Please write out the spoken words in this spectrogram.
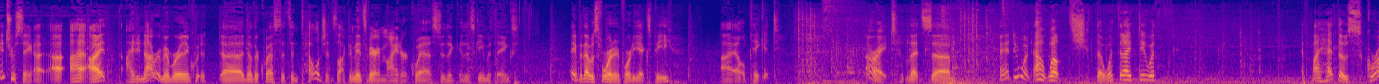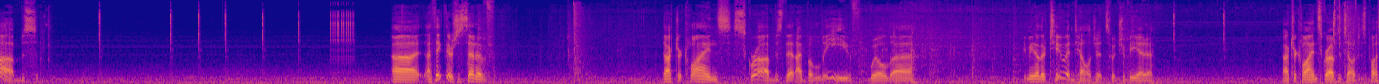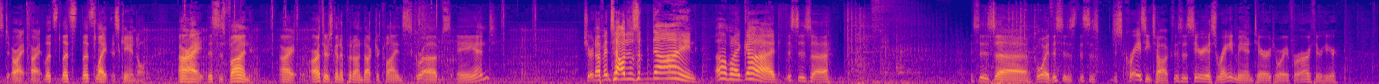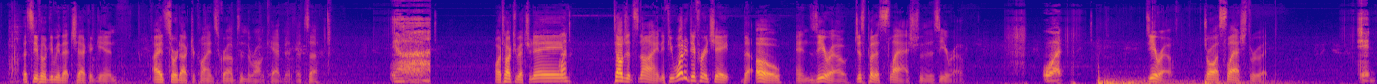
Interesting. I I, I, I do not remember any uh, another quest that's intelligence locked. I mean, it's a very minor quest in the in the scheme of things. Hey, but that was 440 XP. I'll take it. All right, let's. Um, I do want. Oh well, shit though. What did I do with? If I had those scrubs. Uh, I think there's a set of Dr. Klein's scrubs that I believe will uh, give me another two intelligence, which would be at a Dr. Klein scrubs intelligence plus two. All right, all right. Let's let's let's light this candle. All right, this is fun. All right, Arthur's going to put on Dr. Klein's scrubs, and sure enough, intelligence of nine. Oh my God, this is uh, this is uh, boy, this is this is just crazy talk. This is serious Rain Man territory for Arthur here. Let's see if he'll give me that check again. I had stored Dr. Klein scrubs in the wrong cabinet. That's uh. I want to talk to you about your name. Intelligence 9. If you want to differentiate the O and 0, just put a slash through the 0. what? 0. Draw a slash through it. Did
